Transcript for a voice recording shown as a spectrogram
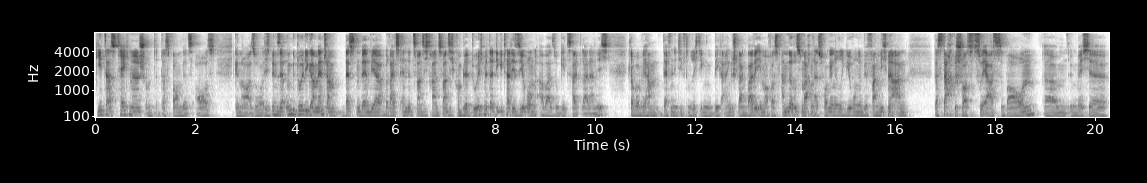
Geht das technisch und das bauen wir jetzt aus Genau, also ich bin ein sehr ungeduldiger Mensch. Am besten wären wir bereits Ende 2023 komplett durch mit der Digitalisierung, aber so geht's halt leider nicht. Ich glaube, wir haben definitiv den richtigen Weg eingeschlagen, weil wir eben auch was anderes machen als Vorgängerregierungen. Wir fangen nicht mehr an, das Dachgeschoss zuerst zu bauen, ähm, irgendwelche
